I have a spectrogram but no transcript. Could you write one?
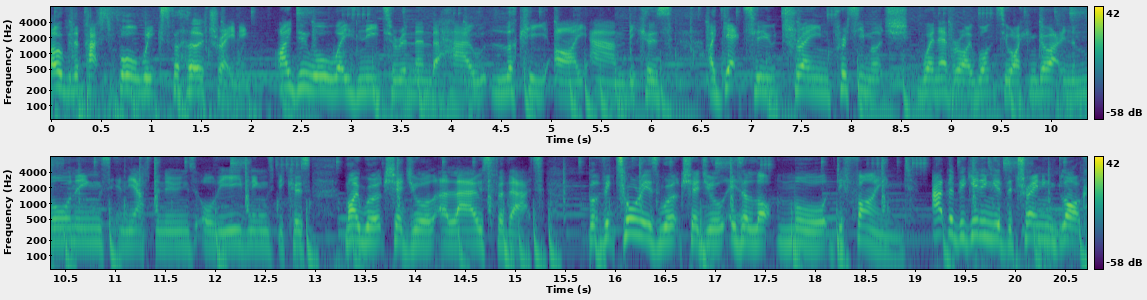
over the past four weeks for her training. I do always need to remember how lucky I am because I get to train pretty much whenever I want to. I can go out in the mornings, in the afternoons or the evenings because my work schedule allows for that but Victoria's work schedule is a lot more defined. At the beginning of the training block,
